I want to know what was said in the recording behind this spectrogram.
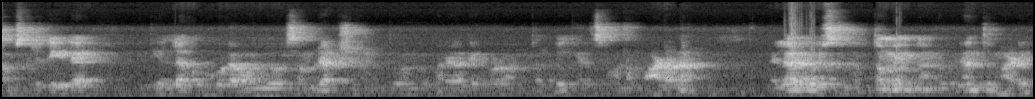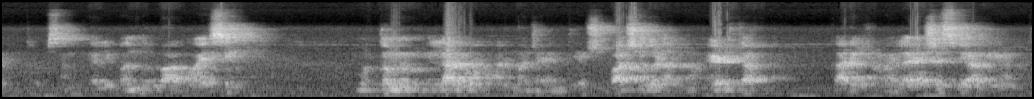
ಸಂಸ್ಕೃತಿ ಇದೆ, ಇದೆಲ್ಲಕ್ಕೂ ಕೂಡ ಒಂದು ಸಂರಕ್ಷಣೆ ಮತ್ತು ಒಂದು ಮರ್ಯಾದೆ ಕೊಡುವಂಥದ್ದು ಕೆಲಸವನ್ನು ಮಾಡೋಣ. ಎಲ್ಲರಿಗೂ ಮತ್ತೊಮ್ಮೆ ನಾನು ವಿನಂತಿ ಮಾಡಿ ಸಂಖ್ಯೆಯಲ್ಲಿ ಬಂದು ಭಾಗವಹಿಸಿ ಮತ್ತೊಮ್ಮೆ ಎಲ್ಲರಿಗೂ ಹನುಮ ಜಯಂತಿಯ ಶುಭಾಶಯಗಳನ್ನು ಹೇಳ್ತಾ ಕಾರ್ಯಕ್ರಮ ಎಲ್ಲ ಯಶಸ್ವಿಯಾಗಿ ಅಂತ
